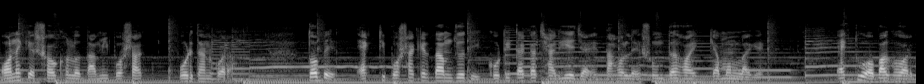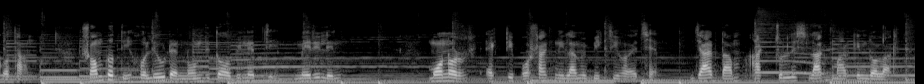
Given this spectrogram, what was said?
অনেকের শখ হলো দামি পোশাক পরিধান করা। তবে একটি পোশাকের দাম যদি কোটি টাকা ছাড়িয়ে যায়, তাহলে শুনতে হয় কেমন লাগে। একটু অবাক হওয়ার কথা। সম্প্রতি হলিউডের নন্দিত অভিনেত্রী মেরিলিন মনোর একটি পোশাক নিলামে বিক্রি হয়েছে, যার দাম আটচল্লিশ লাখ মার্কিন ডলার।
